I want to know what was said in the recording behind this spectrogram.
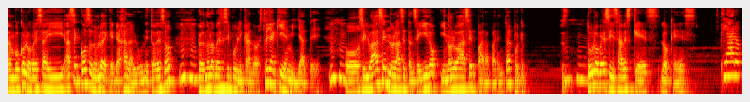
tampoco lo ves ahí, hace cosas, por ejemplo, de que viaja a la luna y todo eso, pero no lo ves así publicando, estoy aquí en mi yate. O si lo hace, no lo hace tan seguido y no lo hace para aparentar, porque pues, tú lo ves y sabes qué es lo que es. Claro,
